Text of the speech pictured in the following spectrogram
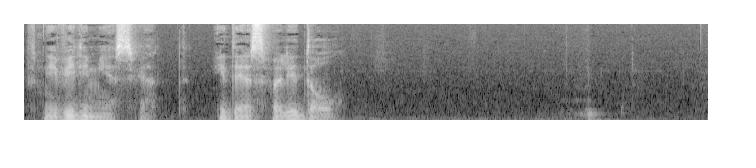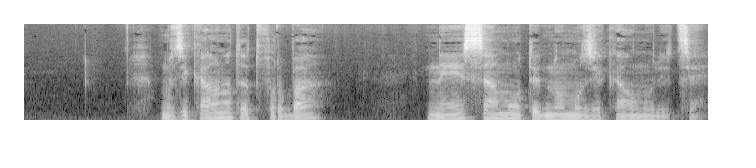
в невидимия свят, и да я свали долу. Музикалната творба не е само от едно музикално лице.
